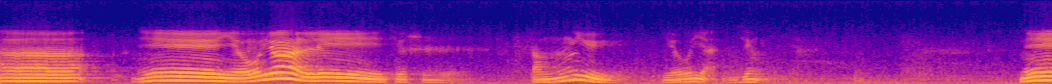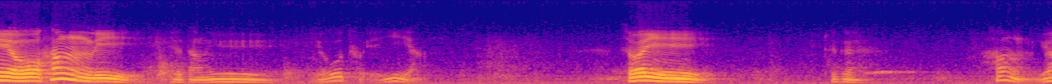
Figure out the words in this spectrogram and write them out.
啊，你有愿力就是等于有眼睛。你有横力，就等于有腿一样。所以这个横愿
